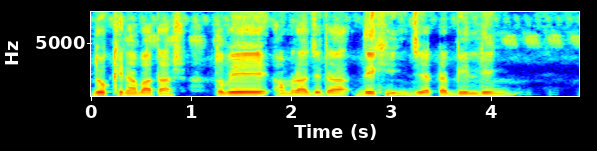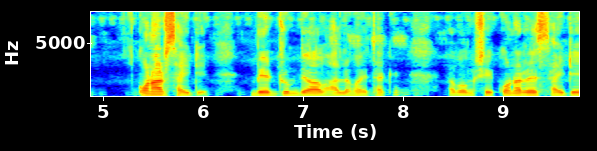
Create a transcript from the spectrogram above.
দক্ষিণা বাতাস। তবে আমরা যেটা দেখি যে একটা বিল্ডিং কর্নার সাইডে বেডরুম দেওয়া ভালো হয়ে থাকে এবং সেই কর্নারের সাইডে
